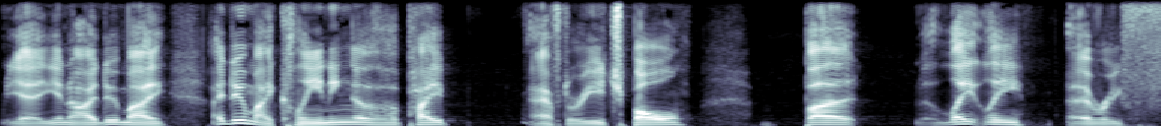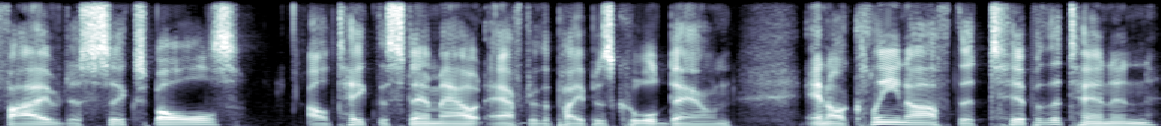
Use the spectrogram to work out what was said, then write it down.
yeah you know I do my I do my cleaning of a pipe after each bowl, but lately every five to six bowls I'll take the stem out after the pipe is cooled down and I'll clean off the tip of the tenon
